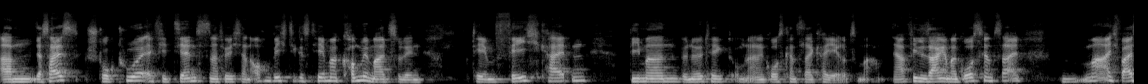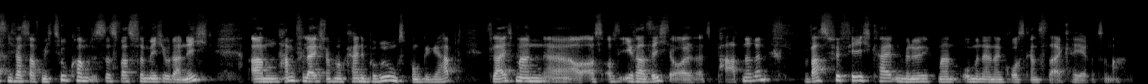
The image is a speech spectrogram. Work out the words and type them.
Ähm, das heißt, Struktur, Effizienz ist natürlich dann auch ein wichtiges Thema. Kommen wir mal zu den Themen Fähigkeiten die man benötigt, um eine Großkanzlei Karriere zu machen. Ja, viele sagen immer Großkanzlei, na, ich weiß nicht, was auf mich zukommt, ist das was für mich oder nicht, ähm, haben vielleicht noch keine Berührungspunkte gehabt. Vielleicht mal äh, aus, aus Ihrer Sicht oder als Partnerin, was für Fähigkeiten benötigt man, um in einer Großkanzlei Karriere zu machen?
